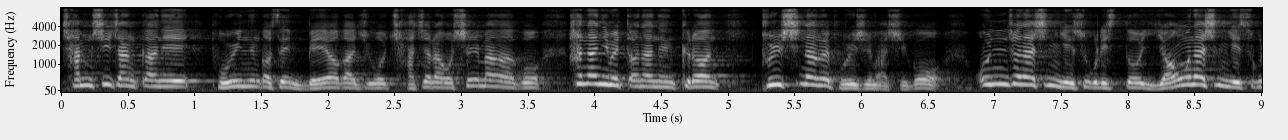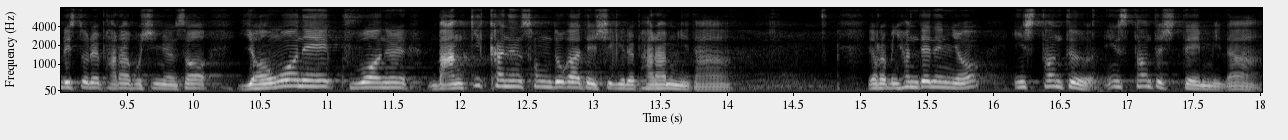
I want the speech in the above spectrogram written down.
잠시 잠깐에 보이는 것에 매여 가지고 좌절하고 실 망하고 하나님을 떠나는 그런 불신앙을 보이지 마시고 온전하신 예수 그리스도 영원하신 예수 그리스도를 바라보시면서 영원의 구원을 만끽하는 성도가 되시기를 바랍니다. 여러분 현대는요 인스턴트 인스턴트 시대입니다.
